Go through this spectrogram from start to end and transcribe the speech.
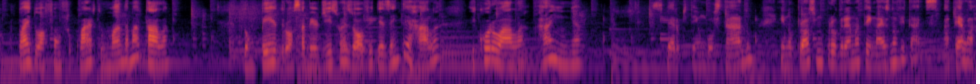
O pai do Afonso IV manda matá-la. Dom Pedro, ao saber disso, resolve desenterrá-la e coroá-la rainha. Espero que tenham gostado e no próximo programa tem mais novidades. Até lá!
